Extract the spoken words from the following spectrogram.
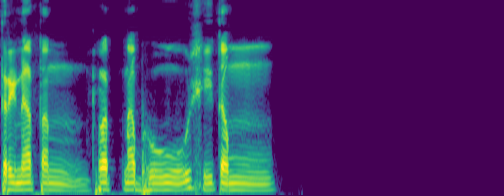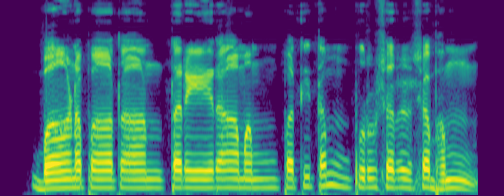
त्रिणतन् रत्नभूषितम् बाणपातान्तरे रामम् पतितम् पुरुषर्षभम्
